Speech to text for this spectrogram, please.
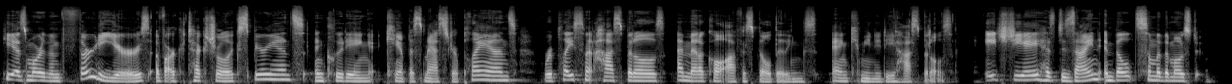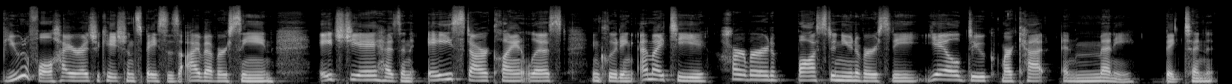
He has more than 30 years of architectural experience, including campus master plans, replacement hospitals, and medical office buildings and community hospitals. HGA has designed and built some of the most beautiful higher education spaces I've ever seen. HGA has an A star client list, including MIT, Harvard, Boston University, Yale, Duke, Marquette, and many Big Ten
